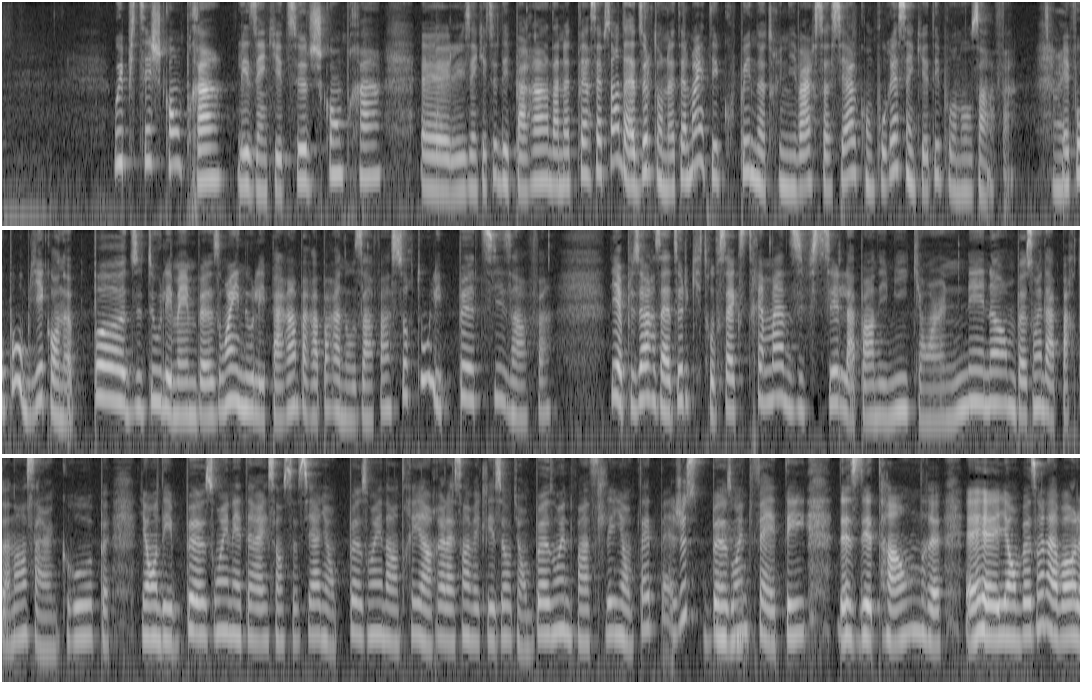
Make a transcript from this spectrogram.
Oui, puis tu sais, je comprends les inquiétudes, je comprends euh, les inquiétudes des parents. Dans notre perception d'adulte, on a tellement été coupé de notre univers social qu'on pourrait s'inquiéter pour nos enfants. Mais il ne faut pas oublier qu'on n'a pas du tout les mêmes besoins, nous les parents, par rapport à nos enfants, surtout les petits-enfants. Il y a plusieurs adultes qui trouvent ça extrêmement difficile, la pandémie, qui ont un énorme besoin d'appartenance à un groupe. Ils ont des besoins d'interaction sociale, ils ont besoin d'entrer en relation avec les autres, ils ont besoin de ventiler, ils ont peut-être juste besoin mhm. de fêter, de se détendre. Euh, ils ont besoin d'avoir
